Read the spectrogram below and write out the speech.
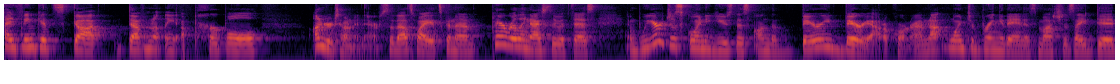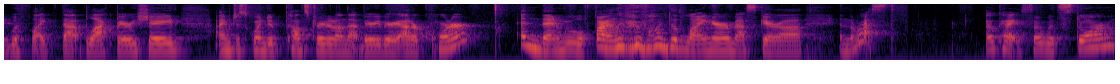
I think it's got definitely a purple undertone in there. So that's why it's gonna pair really nicely with this. And we are just going to use this on the very, very outer corner. I'm not going to bring it in as much as I did with like that blackberry shade. I'm just going to concentrate it on that very, very outer corner. And then we will finally move on to liner, mascara, and the rest. Okay, so with Storm,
